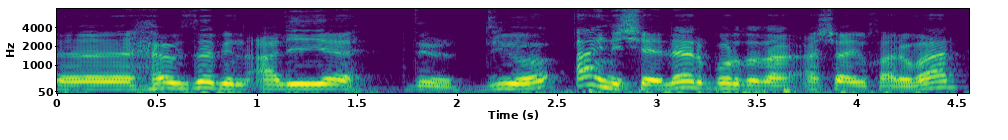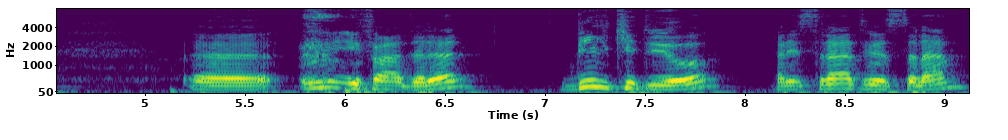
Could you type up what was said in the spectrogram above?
e, Hevze bin Aliye'dir diyor. Aynı şeyler burada da aşağı yukarı var e, ifadeler. Bil ki diyor aleyhissalatü vesselam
